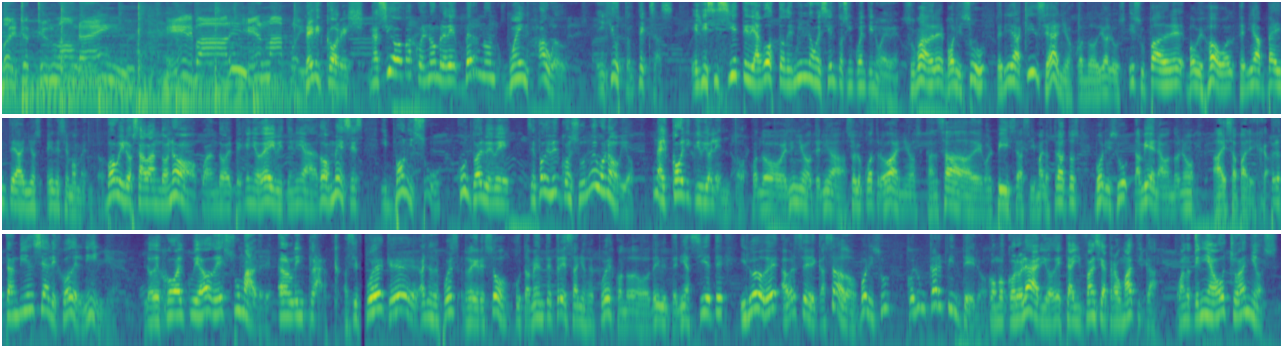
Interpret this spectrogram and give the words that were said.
but it took too long to aim. Anybody in my place. David Koresh nació bajo el nombre de Vernon Wayne Howell en Houston, Texas, el 17 de agosto de 1959. Su madre, Bonnie Sue, tenía 15 años cuando dio a luz y su padre, Bobby Howell, tenía 20 años en ese momento. Bobby los abandonó cuando el pequeño David tenía dos meses y Bonnie Sue, junto al bebé, se fue a vivir con su nuevo novio, un alcohólico y violento. Cuando el niño tenía solo 4 años, cansada de golpizas y malos tratos, Bonnie Sue también abandonó a esa pareja. Pero también se alejó del niño. Lo dejó al cuidado de su madre, Erling Clark. Así fue que años después regresó, justamente tres años después, cuando David tenía siete, y luego de haberse casado, Bonnie Sue, con un carpintero. Como corolario de esta infancia traumática, cuando tenía ocho años,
